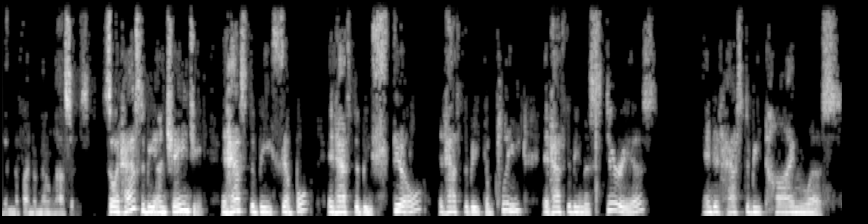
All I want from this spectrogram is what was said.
than the fundamental essence? So it has to be unchanging. It has to be simple. It has to be still. It has to be complete. It has to be mysterious. And it has to be timeless.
